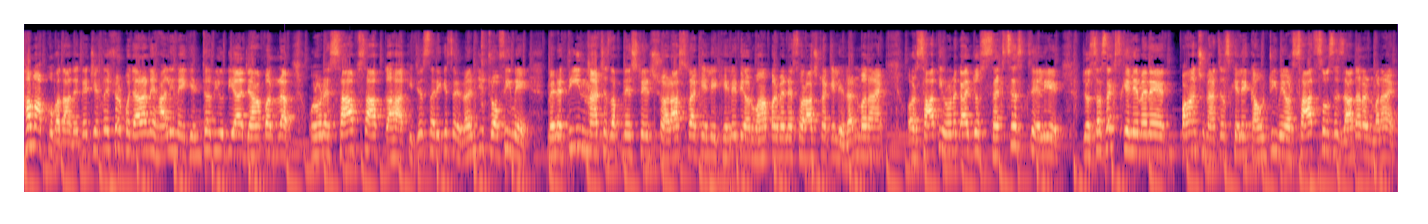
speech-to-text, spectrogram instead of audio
हम आपको बता देते हैं। चेतेश्वर पुजारा ने हाल ही में एक इंटरव्यू दिया जहाँ पर उन्होंने साफ़ साफ़ कहा कि जिस तरीके से रणजी ट्रॉफी में मैंने तीन मैचेस अपने स्टेट सौराष्ट्र के लिए खेले थे और वहाँ पर मैंने सौराष्ट्र के लिए रन बनाए, और साथ ही उन्होंने कहा जो सक्सेस के लिए, जो ससेक्स के लिए मैंने पाँच मैचेस खेले काउंटी में और 700 से ज़्यादा रन बनाए,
